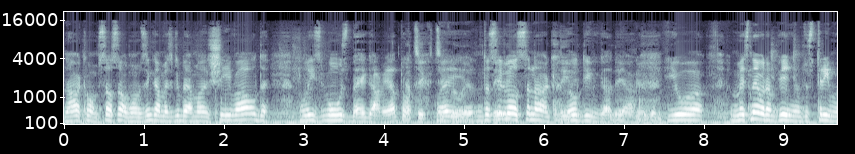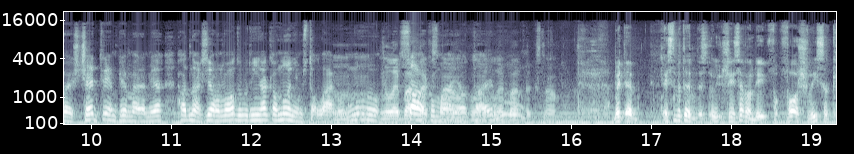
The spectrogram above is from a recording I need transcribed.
nākamajam sasaukumam. Zinām, kā mēs gribējām, lai šī valde līdz mūsu beigām. Jā, to, A, cik- cik lai, vēl ir? tas Divi? ir vēl sanāk, Divi. vēl divi gadi. Jā. Divi gadi. Jo mēs nevaram pieņemt uz trim vai uz četriem, piemēram, ja atnāks jauna valde, tad viņi atkal noņems to lēmumu. Nu, Nu, lai sākumā jau tā lai, ir. lai nav. Bet eh, es šī saruna bija fo- forša, viss ok,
